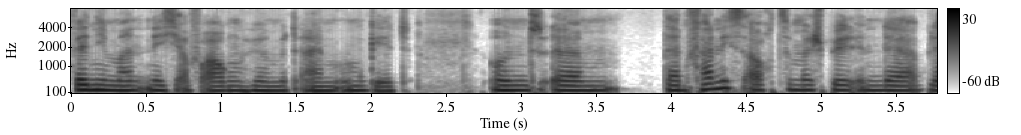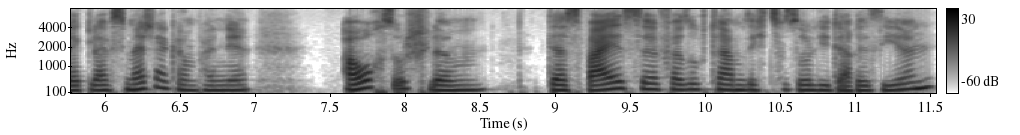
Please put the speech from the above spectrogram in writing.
wenn jemand nicht auf Augenhöhe mit einem umgeht. Und ähm, dann fand ich es auch zum Beispiel in der Black Lives Matter-Kampagne auch so schlimm, dass Weiße versucht haben, sich zu solidarisieren,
